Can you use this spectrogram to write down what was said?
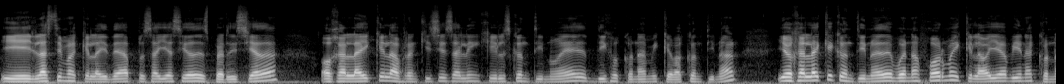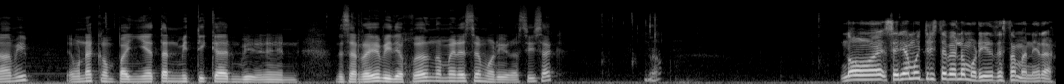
Y lástima que la idea pues haya sido desperdiciada. Ojalá y que la franquicia Silent Hills continúe, dijo Konami que va a continuar. Y ojalá y que continúe de buena forma y que la vaya bien a Konami. Una compañía tan mítica en, en desarrollo de videojuegos no merece morir, ¿así, Isaac? No. No, eh, sería muy triste verlo morir de esta manera.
